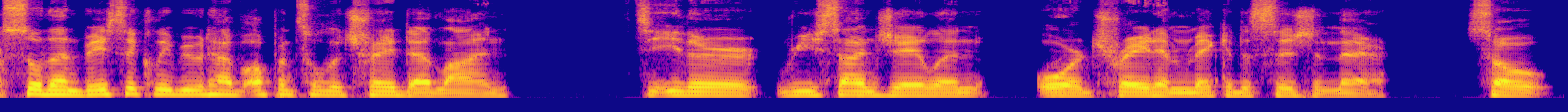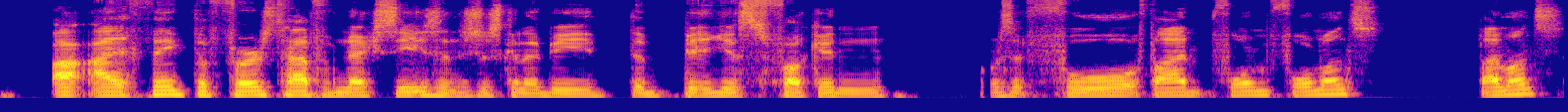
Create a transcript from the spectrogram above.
So then basically we would have up until the trade deadline to either re-sign Jaylen or trade him and make a decision there. So I, I think the first half of next season is just gonna be the biggest fucking what is it, four, five, four, four months? Five months?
